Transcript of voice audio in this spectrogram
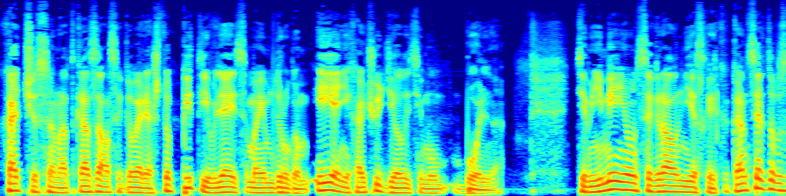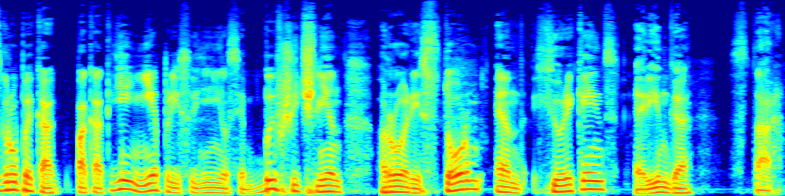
Хатчинсон отказался, говоря, что Пит является моим другом, и я не хочу делать ему больно. Тем не менее, он сыграл несколько концертов с группой, как, пока к ней не присоединился бывший член Rory Storm and Hurricanes Ринга Стар.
